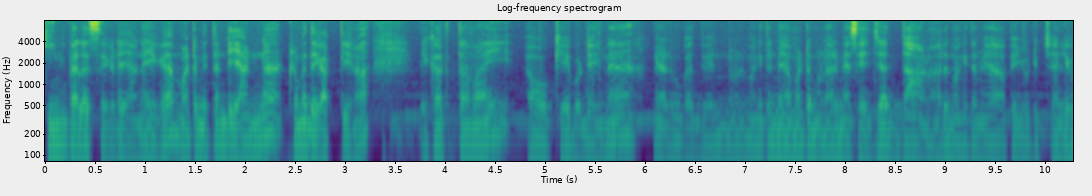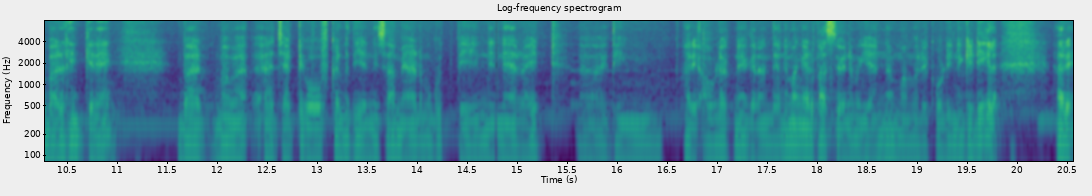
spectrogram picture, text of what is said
කින් පැලස් එකට යන එක. මට මෙතන්ට යන්න ක්‍රම දෙකක් තියෙන එකක් තමයි ඕකේ පොඩන්න මෙයට මොකද වෙන්න ඕන? මහිත මෙයාමට මොනහර මැසේජ දානහර මහිත මෙයා අප YouTube චැනල බල කෙනෙ බට් මම චට්ක ඕෆ් කල තිය නිසා මෙයාට මුකුත් පේෙන්න්න රයිට් ඉතින් හරි අවුලක්නය කරන්න දෙන්න. මඟට පස්ස වෙනම කියන්න ම රෙකෝඩින්න කෙටි කළ හරි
